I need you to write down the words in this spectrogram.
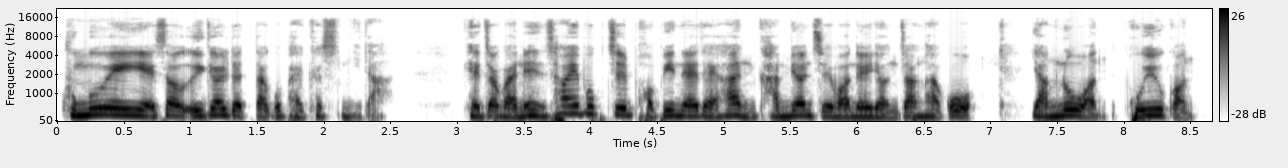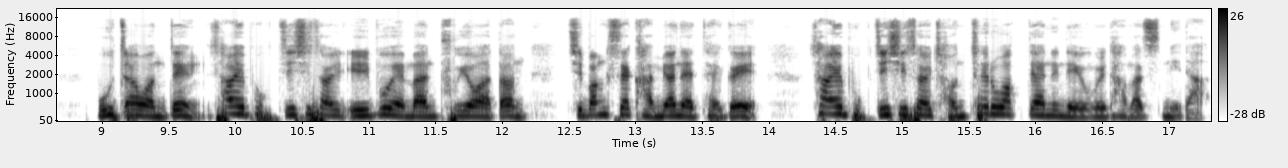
국무회의에서 의결됐다고 밝혔습니다. 개정안은 사회복지법인에 대한 감면 지원을 연장하고 양로원, 보육원, 모자원 등 사회복지시설 일부에만 부여하던 지방세 감면 혜택을 사회복지시설 전체로 확대하는 내용을 담았습니다.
